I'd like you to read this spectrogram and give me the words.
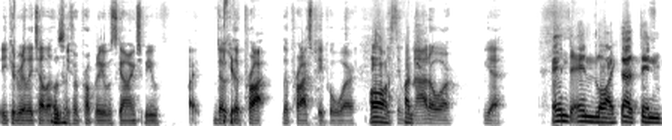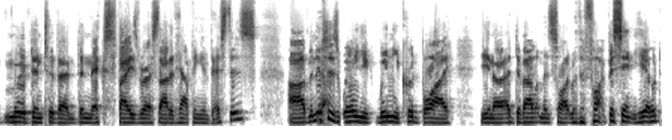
you could really tell if a property was going to be like the yep. the price the price people were oh, listing them out or yeah and and like that then moved into the the next phase where I started helping investors. Um, and this yeah. is where you when you could buy, you know, a development site with a five percent yield.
